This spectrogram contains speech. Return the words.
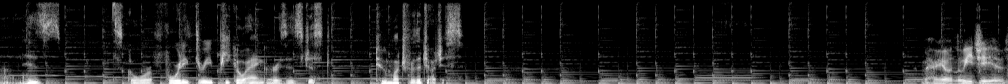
Um, his score of 43 Pico Angers is just too much for the judges. Mario and Luigi have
